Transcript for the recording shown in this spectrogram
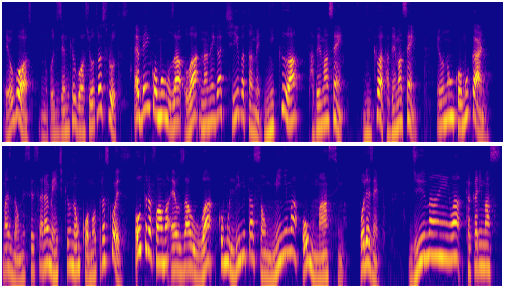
eu gosto, não estou dizendo que eu gosto de outras frutas. É bem comum usar wa na negativa também. Niku wa tabemasen. Niku wa tabemasen. Eu não como carne mas não necessariamente que eu não coma outras coisas. Outra forma é usar o wa como limitação mínima ou máxima. Por exemplo, 10万円はかかります。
